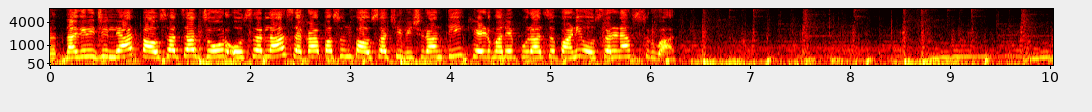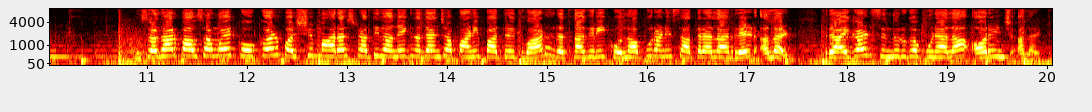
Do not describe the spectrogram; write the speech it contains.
रत्नागिरी जिल्ह्यात पावसाचा जोर ओसरला. सकाळपासून पावसाची विश्रांती. खेडमध्ये पुराचं पाणी ओसरण्यास सुरुवात. मुसळधार पावसामुळे कोकण पश्चिम महाराष्ट्रातील अनेक नद्यांच्या पाणी पातळीत वाढ. रत्नागिरी कोल्हापूर आणि साताऱ्याला रेड अलर्ट. रायगड सिंधुदुर्ग पुण्याला ऑरेंज अलर्ट.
